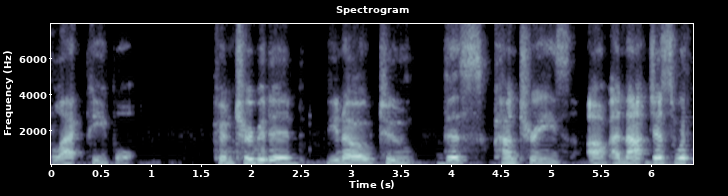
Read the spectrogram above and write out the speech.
black people contributed, you know, to this country's um, and not just with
